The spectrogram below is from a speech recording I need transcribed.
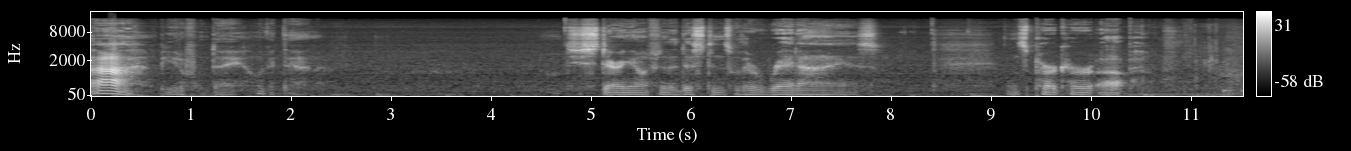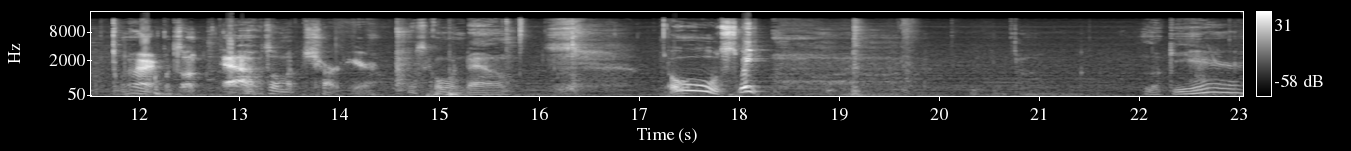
Ah, beautiful day. Look at that. She's staring off into the distance with her red eyes. Let's perk her up. Alright, what's on ah, what's on my chart here? What's going down? Oh, sweet. Looky here.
